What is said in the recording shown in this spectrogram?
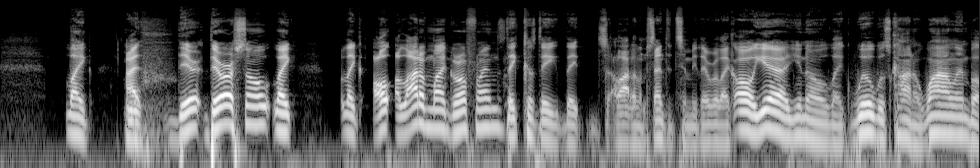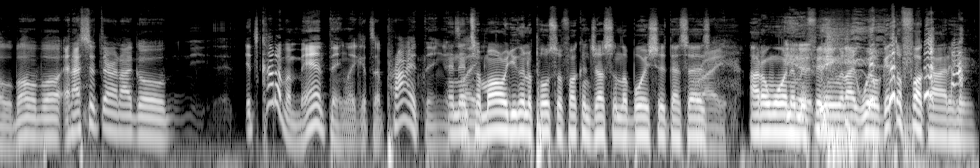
Like I there there are so like like all, a lot of my girlfriends they because they they a lot of them sent it to me they were like oh yeah you know like Will was kind of wilding blah blah blah blah blah and I sit there and I go it's kind of a man thing like it's a pride thing It's and then like, tomorrow you're gonna post a fucking Justin LaBoy shit that says, Right. "I don't want him Yeah. if it ain't like Will. Get the fuck out of here.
